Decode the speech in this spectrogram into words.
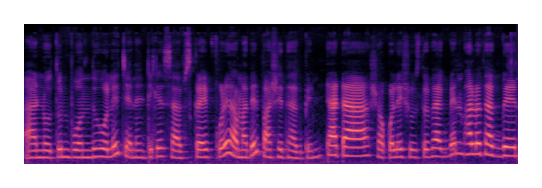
আর নতুন বন্ধু হলে চ্যানেলটিকে সাবস্ক্রাইব করে আমাদের পাশে থাকবেন। টাটা! সকলে সুস্থ থাকবেন, ভালো থাকবেন।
